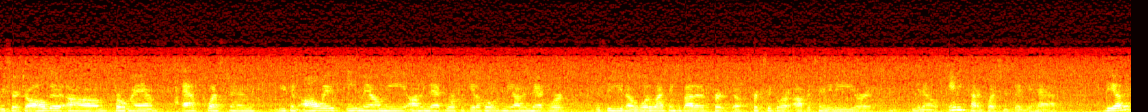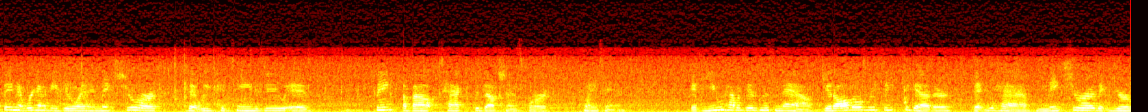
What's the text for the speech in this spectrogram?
research all the um, programs, ask questions. You can always email me on the network or get a hold of me on the network to see, you know, what do I think about a, per a particular opportunity or, you know, any kind of questions that you have. The other thing that we're going to be doing and make sure that we continue to do is think about tax deductions for 2010. If you have a business now, get all those receipts together that you have. Make sure that you're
